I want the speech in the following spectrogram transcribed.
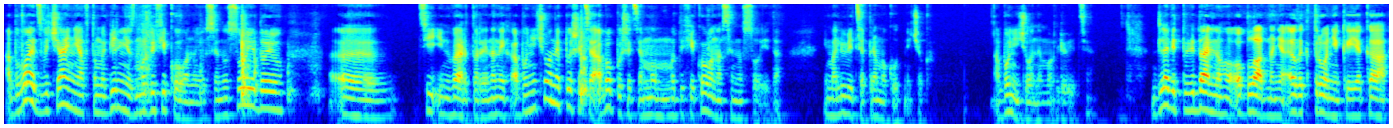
А бувають звичайні автомобільні з модифікованою синусоїдою. Ці інвертори, на них або нічого не пишеться, або пишеться модифікована синусоїда. І малюється прямокутничок. Або нічого не малюється. Для відповідального обладнання електроніки, яка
